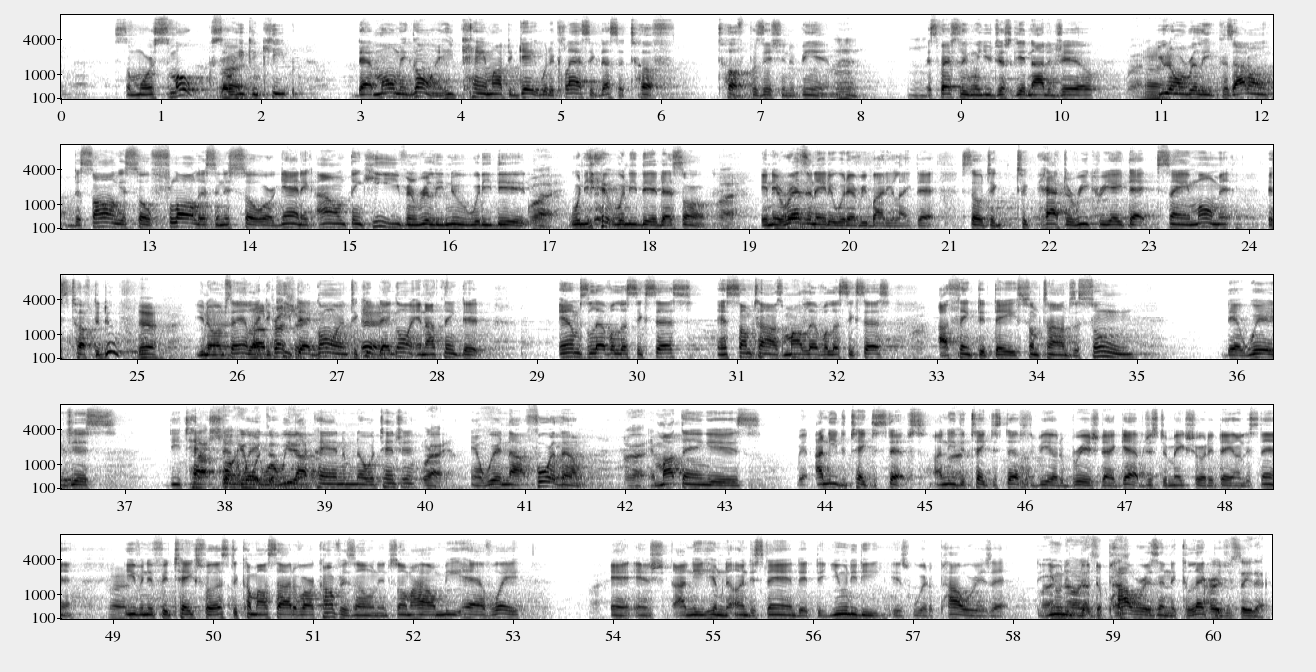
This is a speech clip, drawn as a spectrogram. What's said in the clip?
some more smoke so he can keep that moment going. He came out the gate with a classic. That's a tough, tough position to be in, man. Mm-hmm. Mm-hmm. Especially when you're just getting out of jail. You don't really, because I don't. The song is so flawless and it's so organic. I don't think he even really knew what he did Right. when he when he did that song. Right. And it resonated with everybody like that. So to to have to recreate that same moment it's tough to do. Yeah. You know what I'm saying? Like to of keep that going, to keep Yeah. that going. And I think that M's level of success and sometimes my level of success, I think that they sometimes assume that we're just detached Not in a way where we're yeah. not paying them no attention. Right. And we're not for them. Right. And my thing is, I need to take the steps. I need to take the steps to be able to bridge that gap just to make sure that they understand. Even if it takes for us to come outside of our comfort zone and somehow meet halfway. And, and sh- I need him to understand that the unity is where the power is at. The Right. unity, No, the, the power is in the I collective. heard you say that.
